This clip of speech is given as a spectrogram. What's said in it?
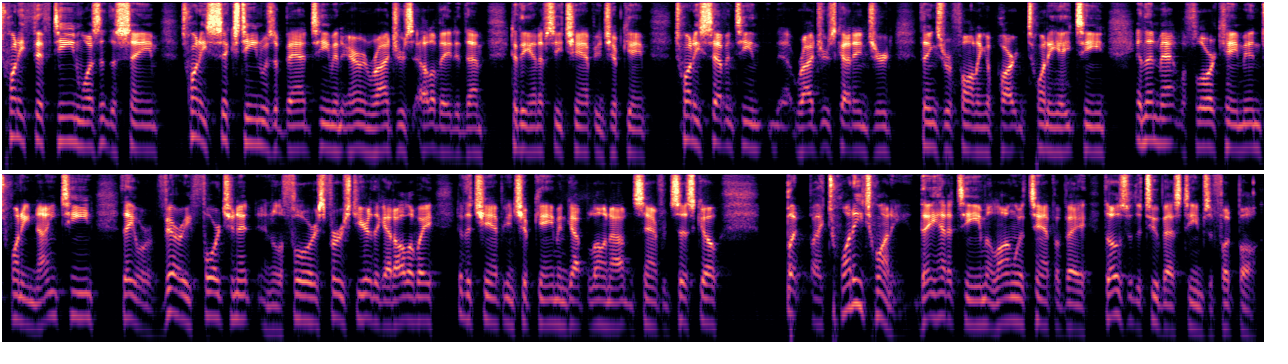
2015 wasn't the same. 2016 was a bad team, and Aaron Rodgers elevated them to the NFC Championship game. 2017, Rodgers got injured. Things were falling apart in 2018. And then Matt LaFleur came in 2019. They were very fortunate in LaFleur's first year. They got all the way to the championship game and got blown out in San Francisco. But by 2020, they had a team along with Tampa Bay. Those are the two best teams of football.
